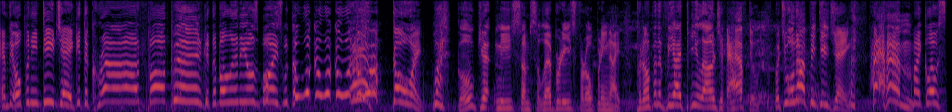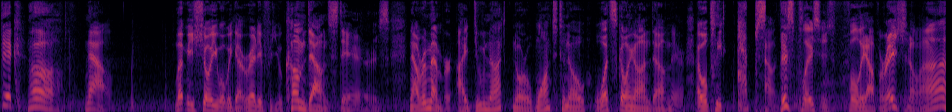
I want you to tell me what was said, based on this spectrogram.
am the opening DJ. Get the crowd bumping. Get the millennials boys with the wooka wooka wooka. wooka. Go away. What? Go get me some celebrities for opening night. Put them up in the VIP lounge if you have to, but you will not be DJing. Ahem. My glow stick. Oh, now, let me show you what we got ready for you. Come downstairs. Now remember, I do not nor want to know what's going on down there. I will plead abs. Now, this place is fully operational, huh?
